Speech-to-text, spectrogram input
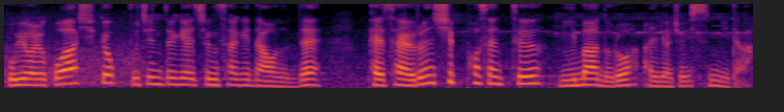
고열과 식욕 부진 등의 증상이 나오는데 배사율은 10% 미만으로 알려져 있습니다.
